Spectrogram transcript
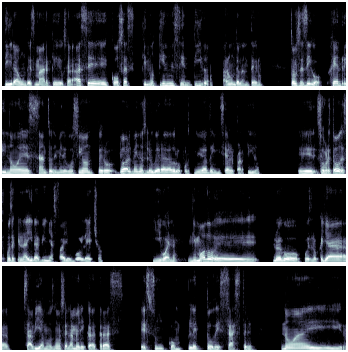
tira un desmarque, o sea, hace cosas que no tienen sentido para un delantero. Entonces digo, Henry no es santo de mi devoción, pero yo al menos le hubiera dado la oportunidad de iniciar el partido, eh, sobre todo después de que en la ida Viñas falla un gol hecho. Y bueno, ni modo, eh, luego pues lo que ya sabíamos, ¿no? O sea, el América atrás es un completo desastre. No hay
